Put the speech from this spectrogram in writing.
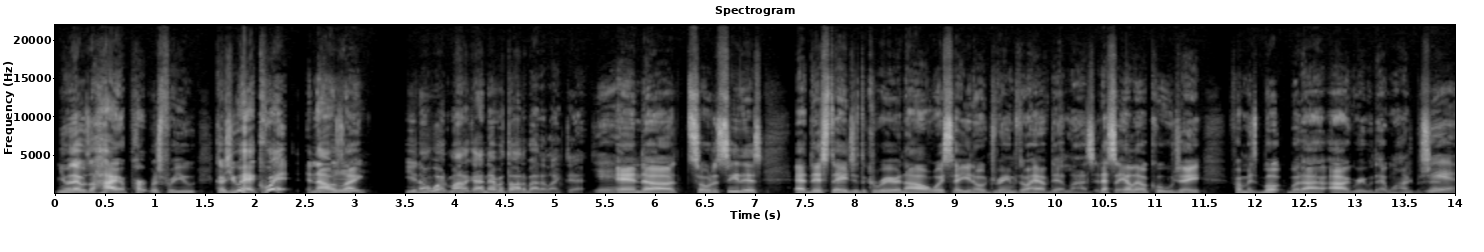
you know that was a higher purpose for you because you had quit. And I was like, you know what, Monica, I never thought about it like that. Yeah. And uh, so to see this at this stage of the career, and I always say, you know, dreams don't have deadlines. That's a LL Cool J from his book, but I, I agree with that 100%. Yeah.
